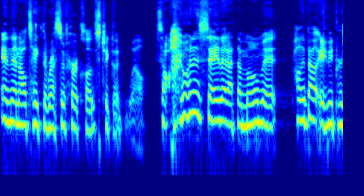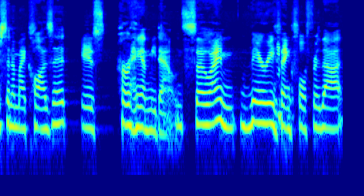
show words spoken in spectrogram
and then I'll take the rest of her clothes to Goodwill. So I want to say that at the moment, probably about 80% of my closet is her hand me downs. So I'm very thankful for that.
